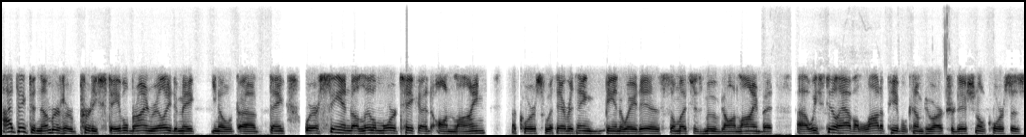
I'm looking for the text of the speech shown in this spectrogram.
I think the numbers are pretty stable, Brian. Really, to make you know, uh, thing. We're seeing a little more take it online. Of course, with everything being the way it is, so much has moved online, but uh, we still have a lot of people come to our traditional courses,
